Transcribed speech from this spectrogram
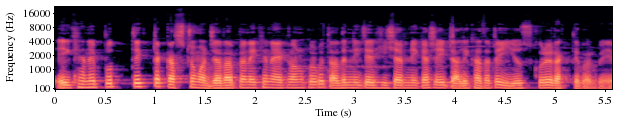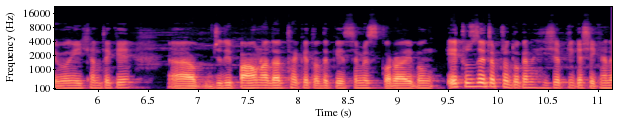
এইখানে প্রত্যেকটা কাস্টমার যারা আপনার এখানে অ্যাকাউন্ট করবে, তাদের নিজের হিসাব নিকাশ এই টালি খাতাটা ইউজ করে রাখতে পারবে। এবং এইখান থেকে যদি পাওনাদার থাকে, তাদেরকে এস এম এস করা এবং এ টু জেড আপনার দোকানের হিসাব নিকাশ এখানে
